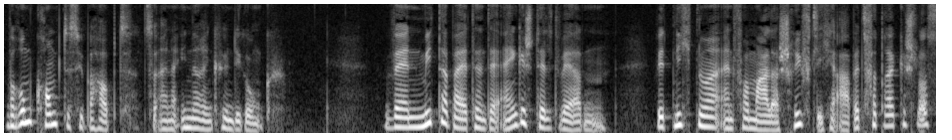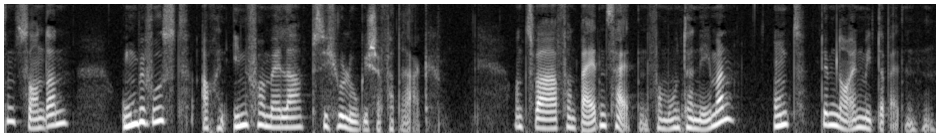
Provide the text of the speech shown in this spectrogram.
Warum kommt es überhaupt zu einer inneren Kündigung? Wenn Mitarbeitende eingestellt werden, wird nicht nur ein formaler schriftlicher Arbeitsvertrag geschlossen, sondern unbewusst auch ein informeller psychologischer Vertrag. Und zwar von beiden Seiten, vom Unternehmen und dem neuen Mitarbeitenden.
